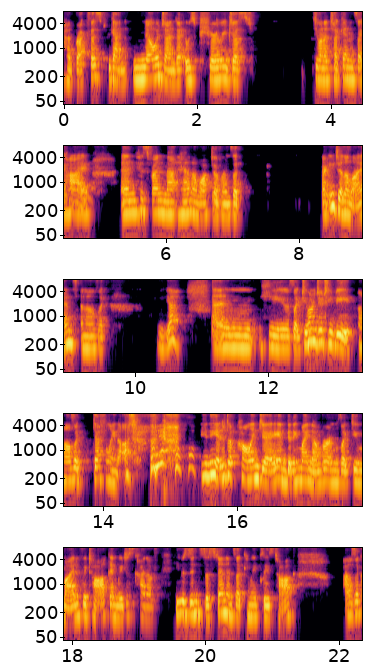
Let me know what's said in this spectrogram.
had breakfast. Again, no agenda. It was purely just, do you want to check in and say hi? And his friend Matt Hanna walked over and said, Aren't you Jenna Lyons? And I was like, Yeah. And he was like, Do you want to do TV? And I was like, Definitely not. Yeah. and he ended up calling Jay and getting my number and was like, Do you mind if we talk? And we just kind of, he was insistent and said, Can we please talk? I was like,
